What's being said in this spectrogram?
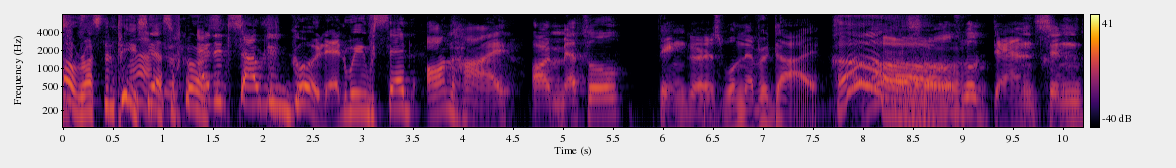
oh, Rust in Peace. Ah. Yes, of course. And it sounded good. And we've said on high, our metal fingers will never die. Oh. Souls will dance in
